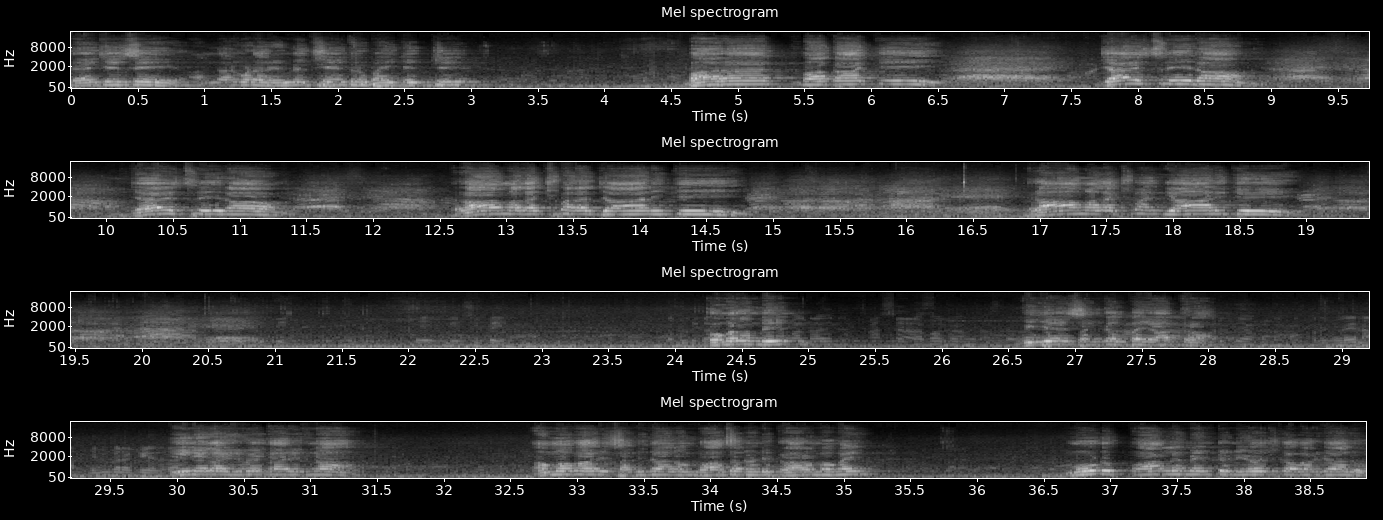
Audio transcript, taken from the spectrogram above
దయచేసి అందరు కూడా రెండు చేతులు పైకెత్తి. భారత్ మాతాకి జై శ్రీరామ్. జై శ్రీరామ్. రామ లక్ష్మణ జానికి. రామ లక్ష్మణ్ జానికి. కొమరం దేవ విజయ సంకల్ప యాత్ర. ఈ నెల ఇరవై తారీఖున అమ్మవారి సన్నిధానం భాష నుండి ప్రారంభమై మూడు పార్లమెంటు నియోజకవర్గాలు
